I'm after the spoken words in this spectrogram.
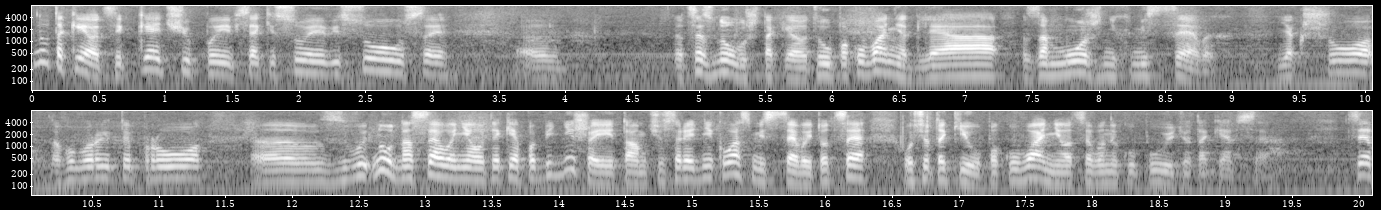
ну, таке оці кетчупи, всякі соєві соуси. Е, це знову ж таке це упакування для заможніх місцевих. Якщо говорити про ну, населення, от яке побідніше, і там чи середній клас місцевий, то це ось отакі упакування, оце вони купують отаке все. Це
